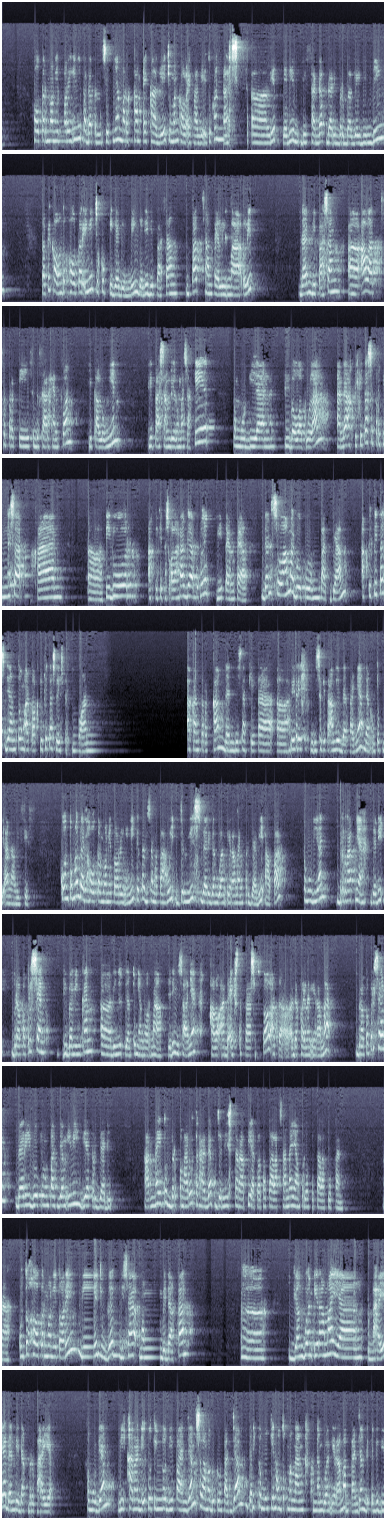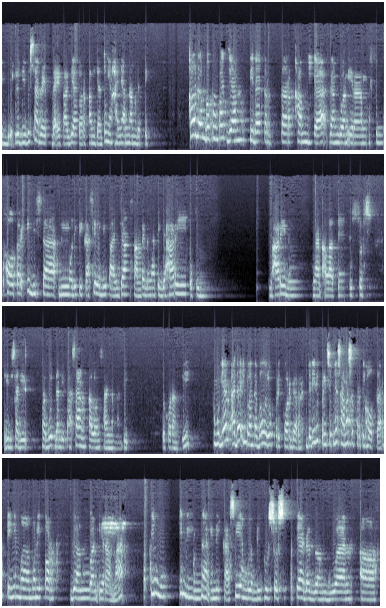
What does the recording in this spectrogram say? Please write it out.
Holter monitoring ini pada prinsipnya merekam EKG, cuman kalau EKG itu kan gas uh, lead, jadi disadap dari berbagai dinding. Tapi kalau untuk Holter ini cukup tiga dinding, jadi dipasang 4 sampai 5 lead dan dipasang uh, alat seperti sebesar handphone, dikalungin, dipasang di rumah sakit, kemudian dibawa pulang, Anda aktivitas seperti biasa, makan, uh, tidur, aktivitas olahraga, pokoknya ditempel. Dan selama 24 jam, aktivitas jantung atau aktivitas listrik muan akan terekam dan bisa kita uh, retrieve, bisa kita ambil datanya dan untuk dianalisis. Keuntungan dari Holter monitoring ini kita bisa mengetahui jenis dari gangguan irama yang terjadi apa, kemudian beratnya, jadi berapa persen dibandingkan uh, denyut jantung yang normal. Jadi misalnya kalau ada ekstrakasistol atau ada kelainan irama, berapa persen dari 24 jam ini dia terjadi karena itu berpengaruh terhadap jenis terapi atau tata laksana yang perlu kita lakukan. Nah, untuk Holter monitoring dia juga bisa membedakan uh, gangguan irama yang berbahaya dan tidak berbahaya. Kemudian di, karena diikuti lebih panjang selama 24 jam, jadi kemungkinan untuk menangkap gangguan irama panjang lebih, lebih besar daripada EKG atau rekam jantung yang hanya 6 detik. Kalau dalam 24 jam tidak ter terekam juga gangguan irama tersebut, Holter ini bisa dimodifikasi lebih panjang sampai dengan tiga hari atau tujuh hari dengan alatnya khusus. Jadi bisa disebut dan dipasang kalau misalnya nanti itu kurang. Kemudian ada implantable loop recorder. Jadi ini prinsipnya sama seperti Holter, ingin memonitor gangguan irama, tapi mungkin dengan indikasi yang lebih khusus, seperti ada gangguan uh,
